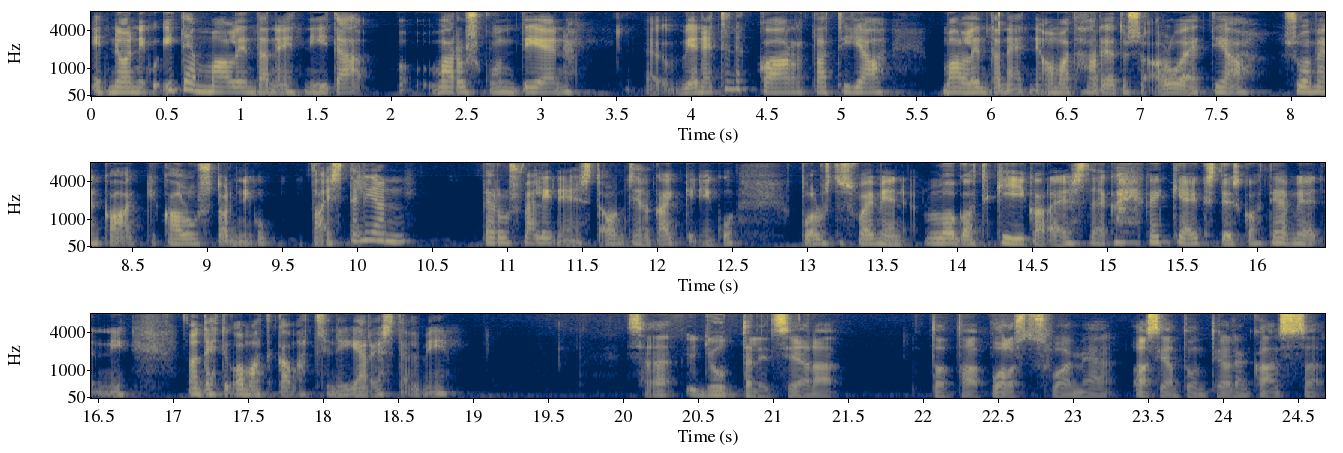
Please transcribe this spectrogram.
Että ne on niin itse mallintaneet niitä varuskuntien, vieneet sinne kartat ja mallintaneet ne omat harjoitusalueet ja Suomen kaikki kaluston niin kuin taistelijan perusvälineistä on siellä kaikki niin kuin puolustusvoimien logot kiikareissa ja kaikkia yksityiskohtia myöten, niin on tehty omat kamat sinne järjestelmiin. Sä juttelit siellä tota, puolustusvoimien asiantuntijoiden kanssa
